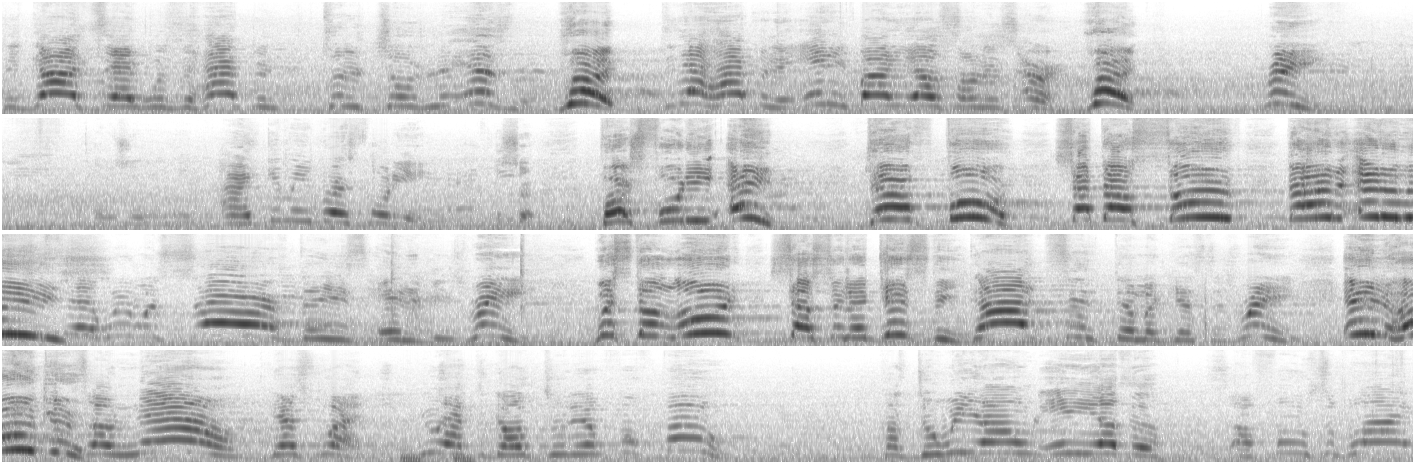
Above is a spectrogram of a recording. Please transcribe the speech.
that God said was to happen to the children of Israel. Right, Did that happen to anybody else on this earth? right. Read. All right, give me verse 48. Yes, sir. Verse 48. Therefore shalt thou serve thine enemies, That we would serve these enemies. Read. Which the Lord shall send against thee God sent them against us. Read. in hunger. So now, guess what? You have to go to them for food. Because do we own any other uh, food supply?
